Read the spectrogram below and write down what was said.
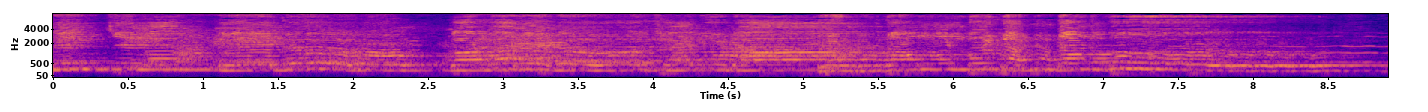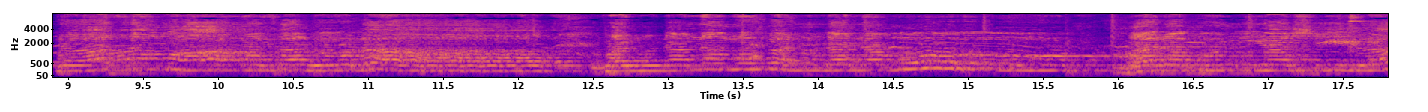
కరుణించిన నేను కమలుడు శనుడా దంబు దండంబు దాసమానసలురా వందనము వందనము వరపుణ్యశీలా.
